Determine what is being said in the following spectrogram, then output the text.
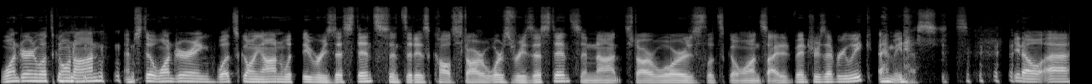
wondering what's going on. I'm still wondering what's going on with the Resistance, since it is called Star Wars Resistance and not Star Wars. Let's go on side adventures every week. I mean, yes you know, uh,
